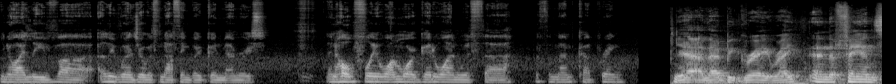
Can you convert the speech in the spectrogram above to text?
you know I leave uh, I leave Windsor with nothing but good memories, and hopefully one more good one with uh, with the Mem Cup ring. Yeah, that'd be great, right? And the fans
